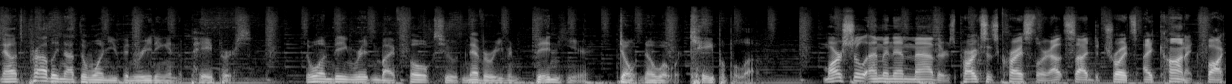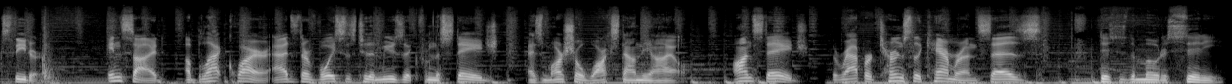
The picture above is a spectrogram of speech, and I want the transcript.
Now, it's probably not the one you've been reading in the papers. The one being written by folks who have never even been here, don't know what we're capable of. Marshall Eminem Mathers parks his Chrysler outside Detroit's iconic Fox Theater. Inside, a black choir adds their voices to the music from the stage as Marshall walks down the aisle. On stage, the rapper turns to the camera and says, This is the Motor City,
